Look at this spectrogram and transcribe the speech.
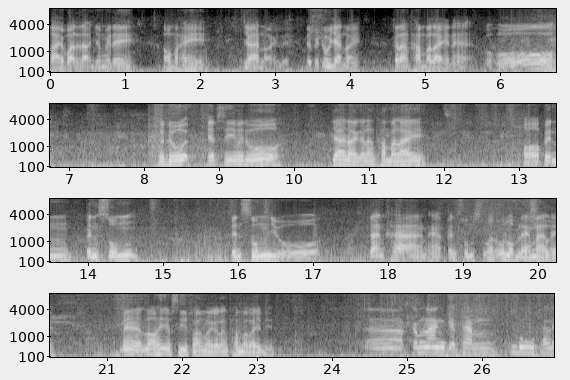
หลายวันแล้วยังไม่ได้เอามาให้ย่าหน่อยเลย เดี๋ยวไปดูย่าหน่อยกำลังทำอะไรนะฮะ โอ้โห มาดู FC มาดู ย่าหน่อยกำลังทำอะไร อ๋อเป็นเป็นซุ้ม เป็นซุ้มอยู่ด้านข้างนะฮะ เป็นซุ้มสวนโอ้ลมแรงมากเลย แม่เล่าให้ FC ฟังหน่อยกำลังทำอะไรนี่เอ่อกำลังจะทำมุงแสล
